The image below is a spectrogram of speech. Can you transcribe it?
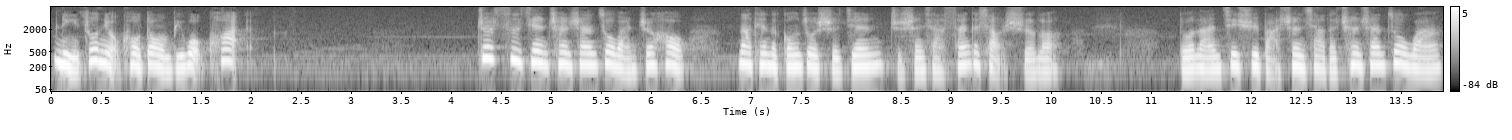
你做纽扣洞比我快。”这四件衬衫做完之后。那天的工作时间只剩下三个小时了。罗兰继续把剩下的衬衫做完，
